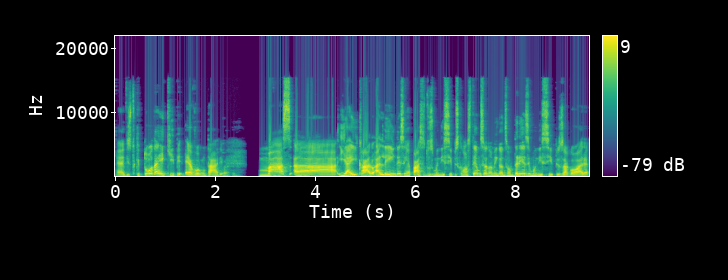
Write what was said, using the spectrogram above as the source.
né? visto que toda a equipe é voluntária. Mas, uh, e aí, claro, além desse repasse dos municípios que nós temos, se eu não me engano, são 13 municípios agora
